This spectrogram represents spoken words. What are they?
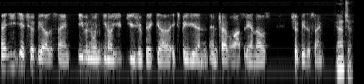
Uh, It should be all the same. Even when you know you use your big uh, Expedia and, and Travelocity, and those should be the same. Gotcha.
